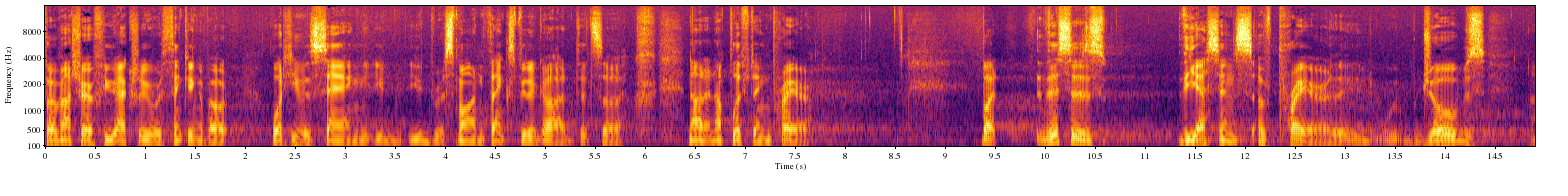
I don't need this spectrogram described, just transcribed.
But I'm not sure if you actually were thinking about what he was saying, you'd, you'd respond, thanks be to God. It's a, not an uplifting prayer. But this is the essence of prayer. Job's uh,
